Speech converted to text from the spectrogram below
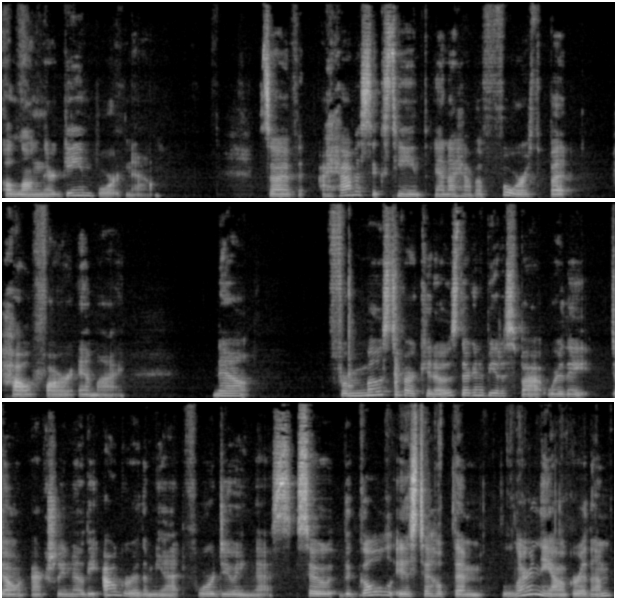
along their game board now. So I've, I have a 16th and I have a fourth, but how far am I? Now, for most of our kiddos, they're going to be at a spot where they don't actually know the algorithm yet for doing this. So the goal is to help them learn the algorithm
